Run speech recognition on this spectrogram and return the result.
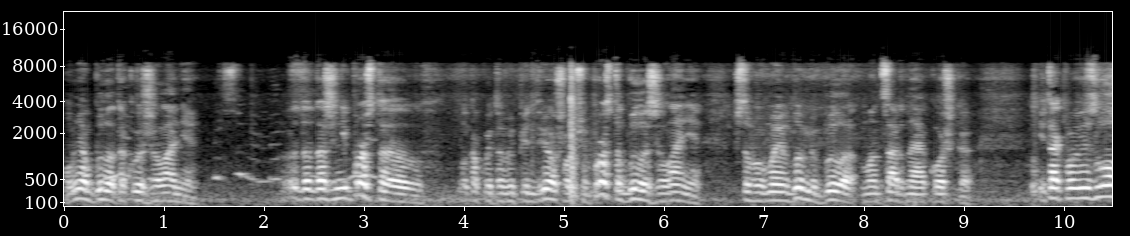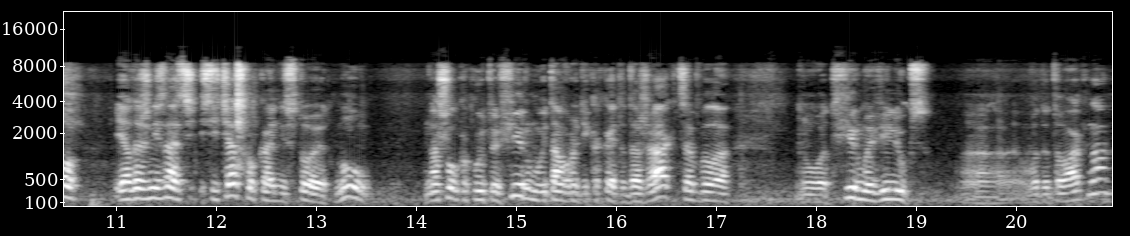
у меня было такое желание. Это даже не просто ну, какой-то выпендреж, в общем, просто было желание, чтобы в моем доме было мансардное окошко. И так повезло, я даже не знаю сейчас сколько они стоят. Ну, нашел какую-то фирму, и там вроде какая-то даже акция была. Вот, фирма Velux э, вот этого окна.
